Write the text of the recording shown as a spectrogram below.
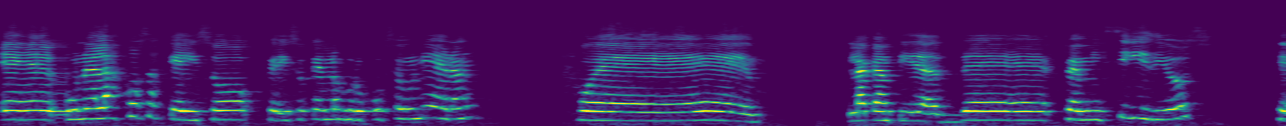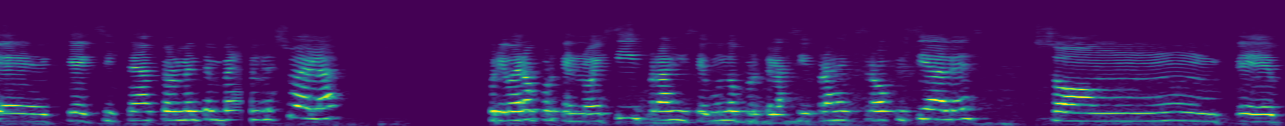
eh, una de las cosas que hizo, que hizo que los grupos se unieran fue la cantidad de femicidios que, que existen actualmente en Venezuela. Primero porque no hay cifras y segundo porque las cifras extraoficiales son eh,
